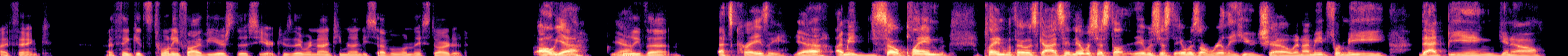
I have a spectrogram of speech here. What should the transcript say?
i think. I think it's 25 years this year because they were 1997 when they started. Oh yeah. Yeah. believe that? That's crazy. Yeah. I mean so playing playing with those guys and it was just a, it was just it was a really huge show. And i mean for me that being you know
